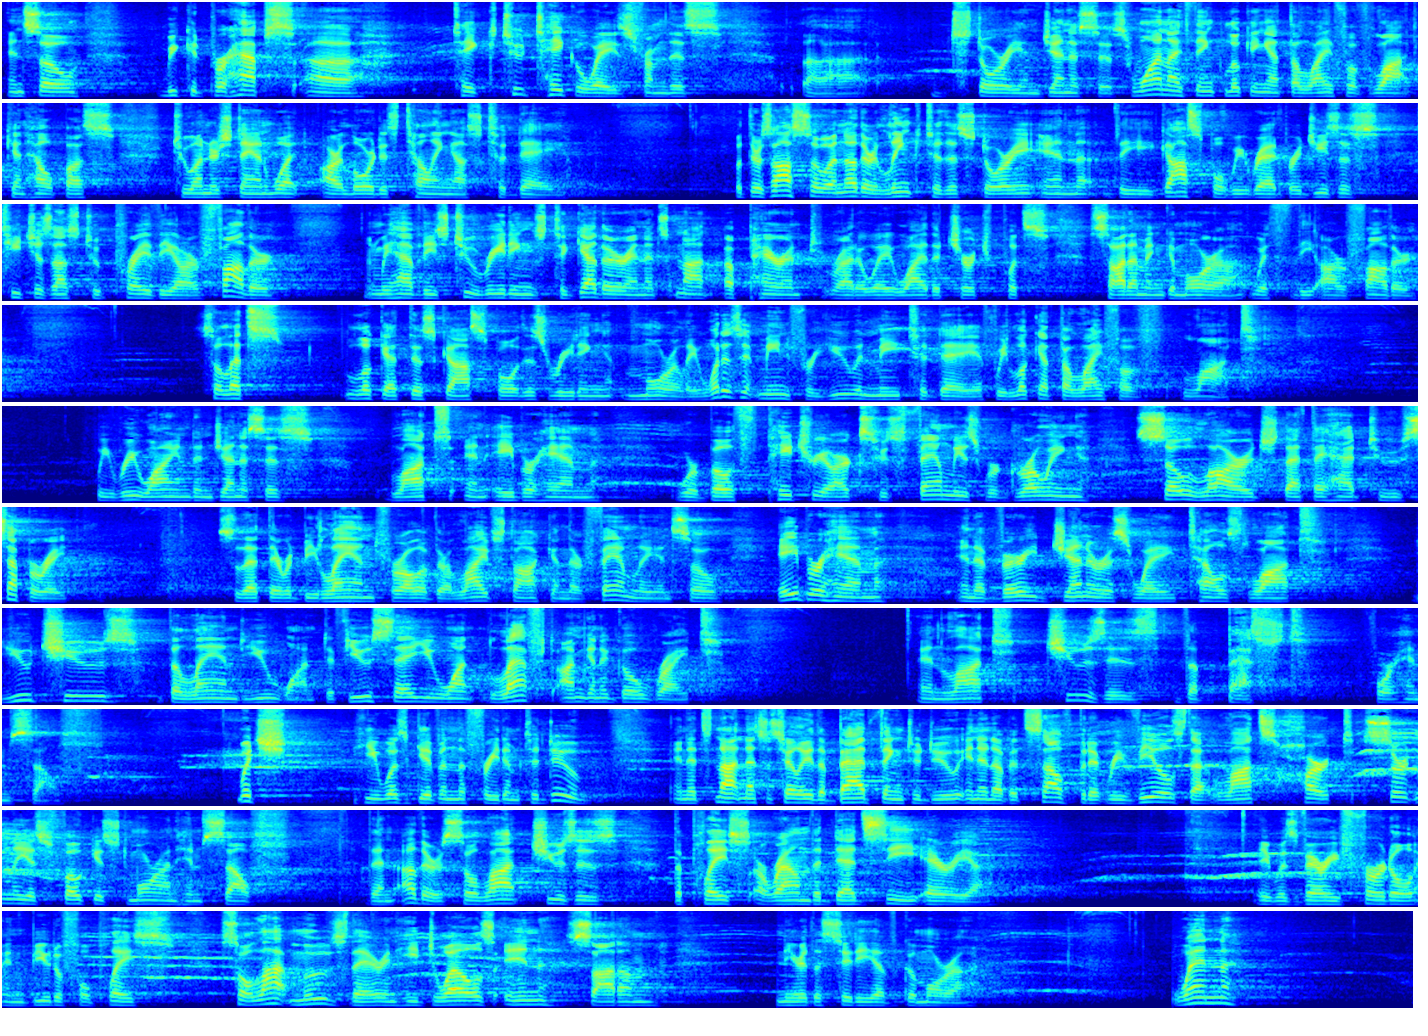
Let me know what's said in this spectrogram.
And so we could perhaps uh, take two takeaways from this uh, story in Genesis. One, I think looking at the life of Lot can help us to understand what our Lord is telling us today. But there's also another link to this story in the gospel we read where Jesus teaches us to pray the Our Father. And we have these two readings together, and it's not apparent right away why the church puts Sodom and Gomorrah with the Our Father. So let's look at this gospel, this reading morally. What does it mean for you and me today if we look at the life of Lot? We rewind in Genesis, Lot and Abraham were both patriarchs whose families were growing so large that they had to separate so that there would be land for all of their livestock and their family. And so Abraham, in a very generous way, tells Lot, you choose the land you want. If you say you want left, I'm going to go right. And Lot chooses the best for himself, which he was given the freedom to do. And it's not necessarily the bad thing to do in and of itself, but it reveals that Lot's heart certainly is focused more on himself than others. So Lot chooses the place around the Dead Sea area it was very fertile and beautiful place. So Lot moves there and he dwells in Sodom near the city of Gomorrah. When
